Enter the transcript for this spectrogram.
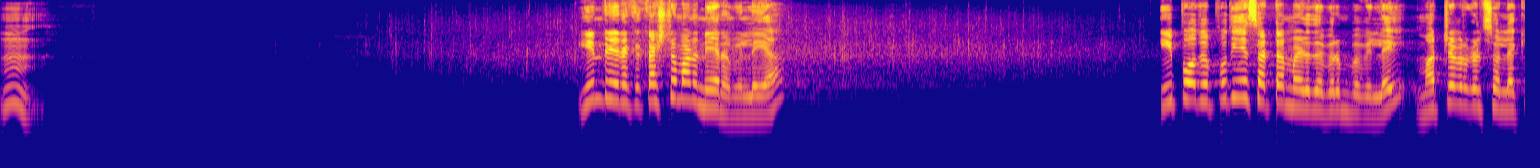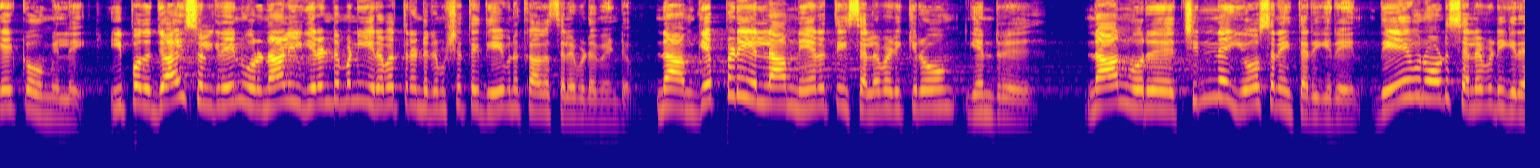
ம். இன்று எனக்கு கஷ்டமான நேரம் இல்லையா? இப்போது புதிய சட்டம் எழுத விரும்பவில்லை மற்றவர்கள் சொல்ல கேட்கவும் இல்லை. இப்போது ஜாய் சொல்கிறேன் ஒரு நாளில் இரண்டு மணி இருபத்தி ரெண்டு நிமிஷத்தை தேவனுக்காக செலவிட வேண்டும். நாம் எப்படியெல்லாம் நேரத்தை செலவழிக்கிறோம் என்று நான் ஒரு சின்ன யோசனை தருகிறேன். தேவனோடு செலவிடுகிற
